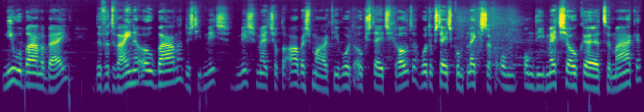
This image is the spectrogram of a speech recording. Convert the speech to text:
nieuwe banen bij. Er verdwijnen ook banen. Dus die mis, mismatch op de arbeidsmarkt die wordt ook steeds groter. Wordt ook steeds complexer om, om die match ook eh, te maken.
